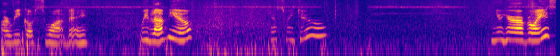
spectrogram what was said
Our Rico Suave. We love you. Yes, we do. Can you hear our voice?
